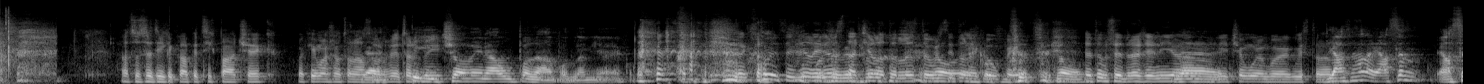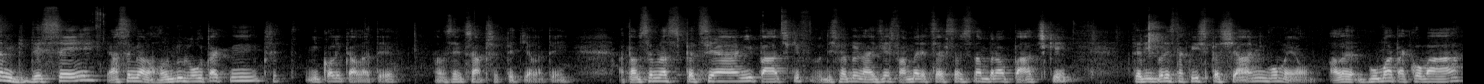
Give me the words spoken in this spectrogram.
a co se týká klapicích páček, Jaký máš na to názor? Je, je to dobrý? Píčovina úplná, podle mě. Jako. tak to myslím, že lidem stačilo, tohle to už no, si to jako, nekoupí. no. Je to předražený a ne. něčemu, nebo jak bys to já, hele, já, jsem, já jsem kdysi, já jsem měl Hondu dvoutakní před několika lety, tam jsem třeba před pěti lety. A tam jsem měl speciální páčky, když jsme byli na v Americe, tak jsem si tam bral páčky, které byly z takový speciální gumy, jo. Ale guma taková,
